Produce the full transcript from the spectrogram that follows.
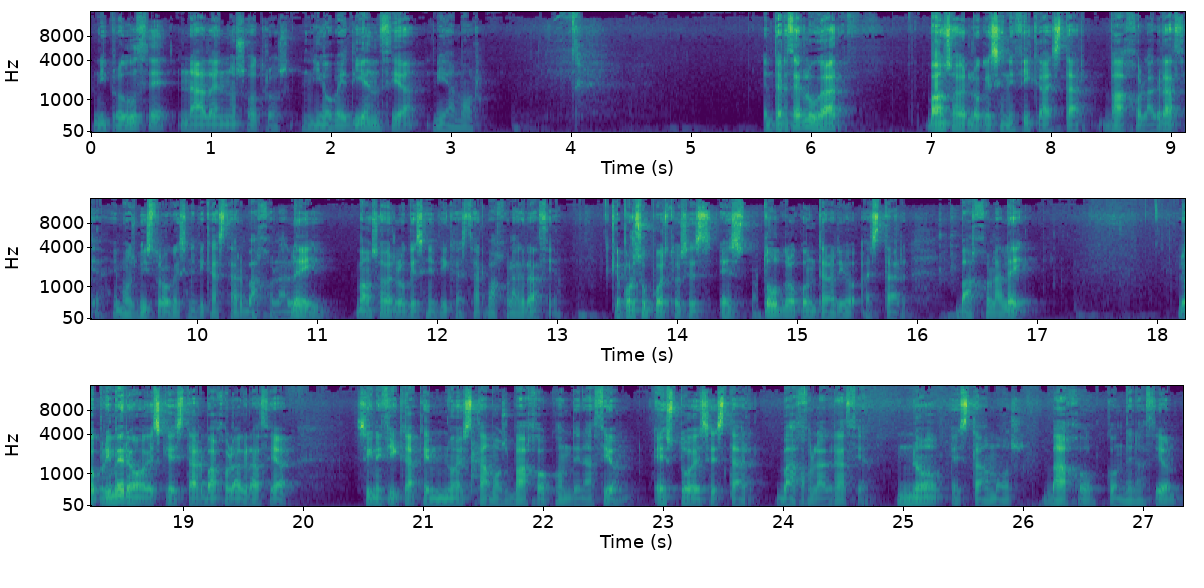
Ni produce nada en nosotros, ni obediencia, ni amor. En tercer lugar, vamos a ver lo que significa estar bajo la gracia. Hemos visto lo que significa estar bajo la ley, vamos a ver lo que significa estar bajo la gracia. que por supuesto es, es todo lo contrario a estar bajo la ley. Lo primero es que estar bajo la gracia significa que no estamos bajo condenación. Esto es estar bajo la gracia. No estamos bajo condenación.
